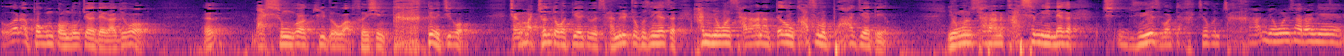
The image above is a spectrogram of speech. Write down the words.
워낙 복음 공동체가 돼가지고 어? 말씀과 기도와 헌신 다 되어지고 정말 전도가 되어지고 3일조 구성해서 한 영혼 사랑하는 뜨거운 가슴을 봐줘야 돼요. 영혼 사랑하는 가슴이 내가 주위에서 볼 때, 아, 저분 참 영혼 사랑해.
